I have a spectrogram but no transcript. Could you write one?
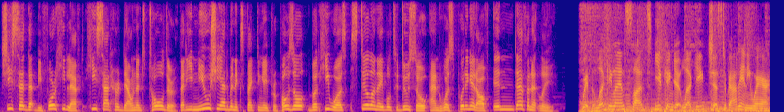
She said that before he left, he sat her down and told her that he knew she had been expecting a proposal, but he was still unable to do so and was putting it off indefinitely. With the Lucky Land slots, you can get lucky just about anywhere.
